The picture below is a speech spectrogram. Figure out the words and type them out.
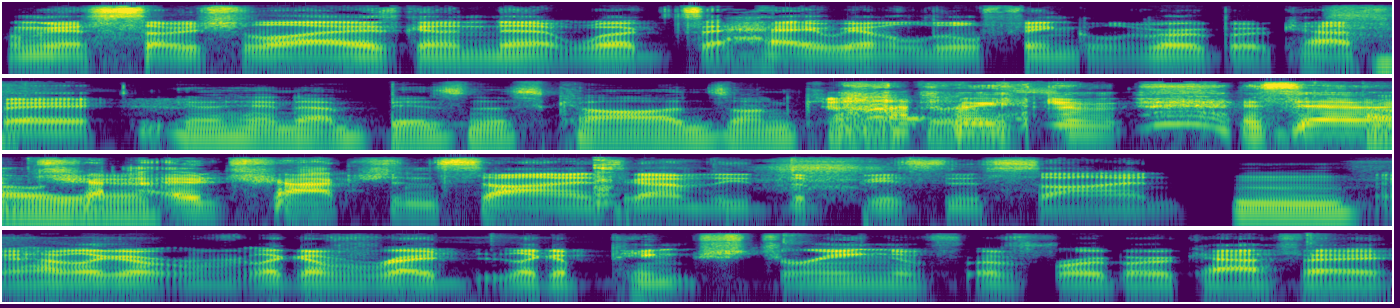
I'm gonna socialize. Gonna network. Say, hey, we have a little thing called Robo Cafe. you're gonna hand out business cards on We campus. have- Instead of Hell attra- yeah. attraction signs, we're gonna have the, the business sign. I have like a like a red like a pink string of, of Robo Cafe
